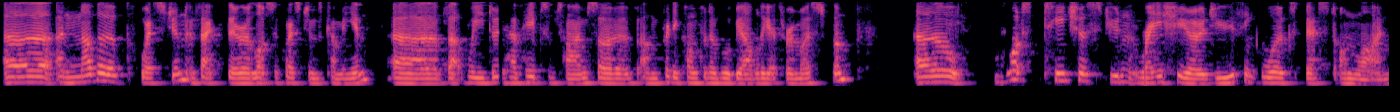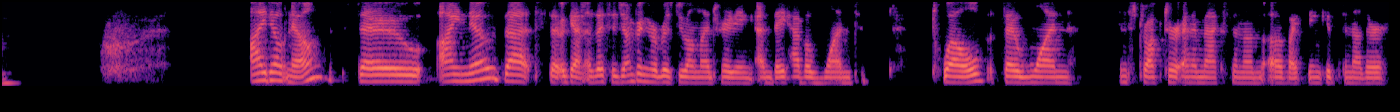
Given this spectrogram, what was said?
Uh, another question, in fact, there are lots of questions coming in, uh, but we do have heaps of time, so I'm pretty confident we'll be able to get through most of them. Uh, what teacher-student ratio do you think works best online? I don't know. So I know that, so again, as I said, Jumping Rivers do online training and they have a 1 to 12, so one instructor and a maximum of, I think it's another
